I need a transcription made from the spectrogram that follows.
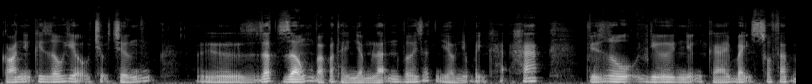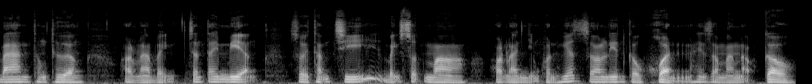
có những cái dấu hiệu triệu chứng ừ, rất giống và có thể nhầm lẫn với rất nhiều những bệnh khác. Ví dụ như những cái bệnh sốt phát ban thông thường hoặc là bệnh chân tay miệng, rồi thậm chí bệnh sốt mò hoặc là nhiễm khuẩn huyết do liên cầu khuẩn hay do màng não cầu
